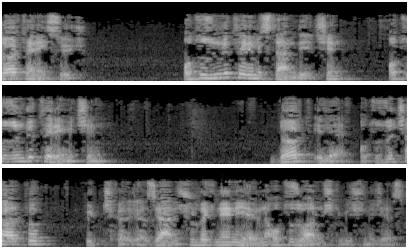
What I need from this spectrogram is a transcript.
4n eksi 3. 30. terim istendiği için 30. terim için 4 ile 30'u çarpıp 3 çıkaracağız. Yani şuradaki n'nin yerine 30 varmış gibi düşüneceğiz.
